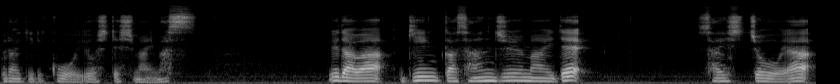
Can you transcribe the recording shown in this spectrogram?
裏切り行為をしてしまいます。ユダは銀貨30枚で祭司長や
